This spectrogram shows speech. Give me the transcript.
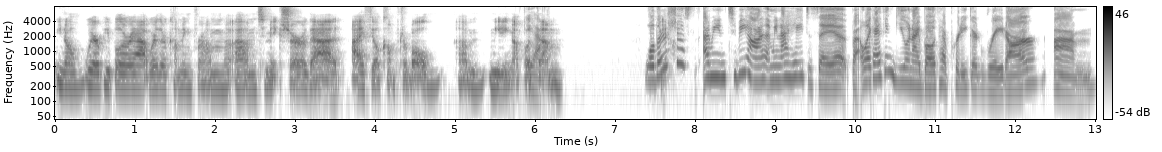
you know, where people are at, where they're coming from, um, to make sure that I feel comfortable um, meeting up with Yeah. them. Well, there's just, I mean, to be honest, I mean, I hate to say it, but like, I think you and I both have pretty good radar, um,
